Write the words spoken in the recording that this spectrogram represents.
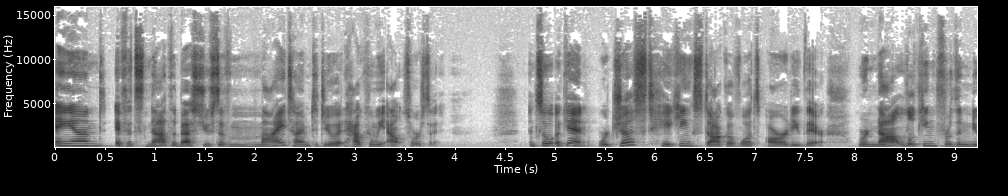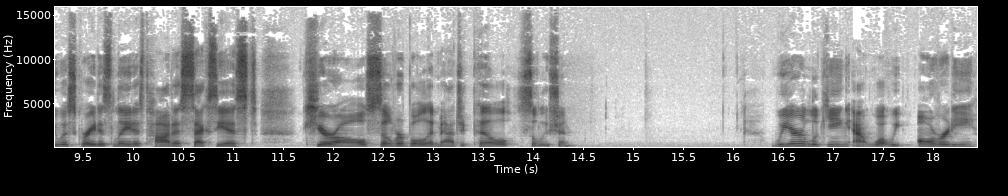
And if it's not the best use of my time to do it, how can we outsource it? And so, again, we're just taking stock of what's already there. We're not looking for the newest, greatest, latest, hottest, sexiest, cure all, silver bullet, magic pill solution. We are looking at what we already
